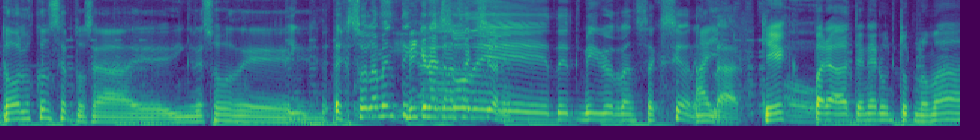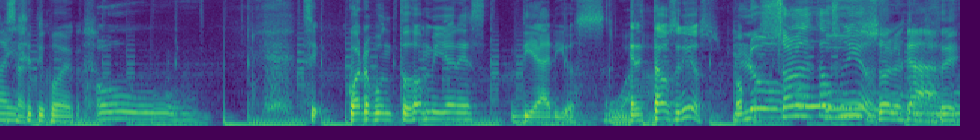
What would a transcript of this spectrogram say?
todos los conceptos, o sea, eh, ingresos de. in- es solamente ingreso de, Microtransacciones. de microtransacciones, Ah, claro. Que es para tener un turno más y ese tipo de cosas. Oh. Sí, 4.2 millones diarios. Wow. En Estados Unidos. ¿Solo en Estados Unidos? Solo en Locura. Sí.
